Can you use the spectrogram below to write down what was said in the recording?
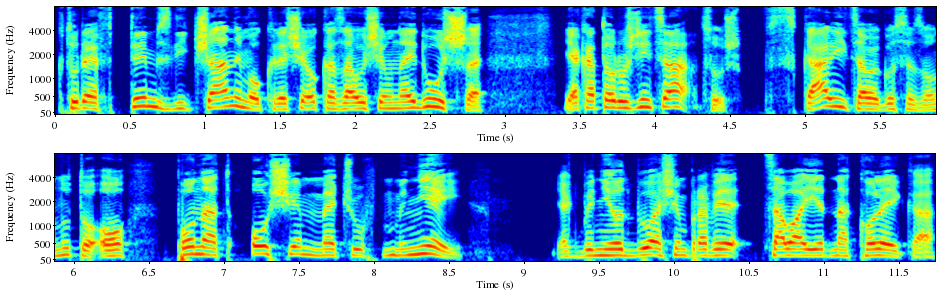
które w tym zliczanym okresie okazały się najdłuższe. Jaka to różnica? Cóż, w skali całego sezonu to o ponad 8 meczów mniej. Jakby nie odbyła się prawie cała jedna kolejka.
